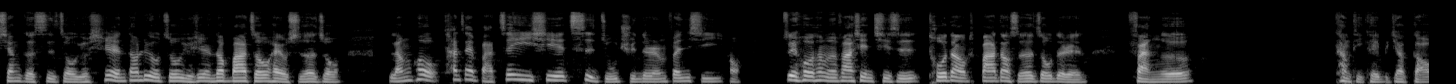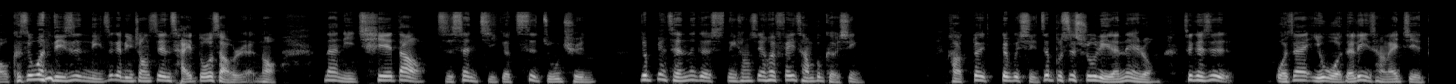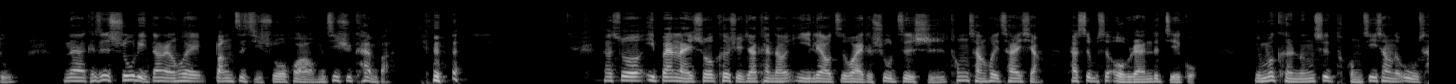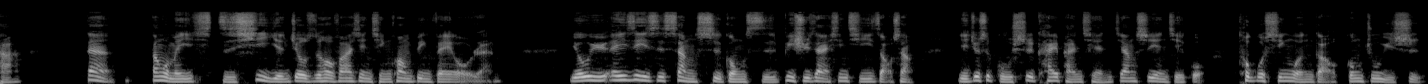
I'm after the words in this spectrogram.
相隔四周，有些人到六周，有些人到八周，还有十二周。然后他再把这一些次族群的人分析，哦，最后他们发现，其实拖到八到十二周的人，反而抗体可以比较高。可是问题是你这个临床试验才多少人哦？那你切到只剩几个次族群，就变成那个临床试验会非常不可信。好，对，对不起，这不是书里的内容，这个是我在以我的立场来解读。那可是书里当然会帮自己说话，我们继续看吧。他说，一般来说，科学家看到意料之外的数字时，通常会猜想它是不是偶然的结果，有没有可能是统计上的误差。但当我们仔细研究之后，发现情况并非偶然。由于 AZ 是上市公司，必须在星期一早上，也就是股市开盘前，将试验结果透过新闻稿公诸于世。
